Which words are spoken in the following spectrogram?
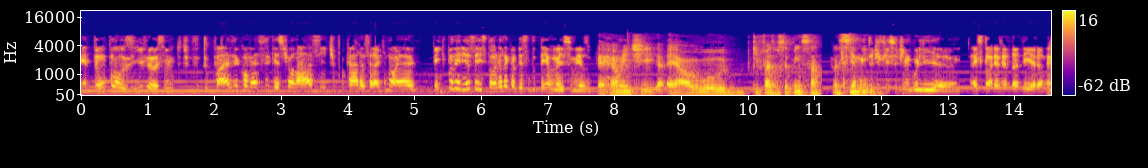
é tão plausível assim que tipo, tu quase começa a se questionar se, tipo, cara, será que não é. Bem que poderia ser a história da cabeça do tema, é isso mesmo. É realmente é algo que faz você pensar. Porque Assim, é muito difícil de engolir a- a história verdadeira, né?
